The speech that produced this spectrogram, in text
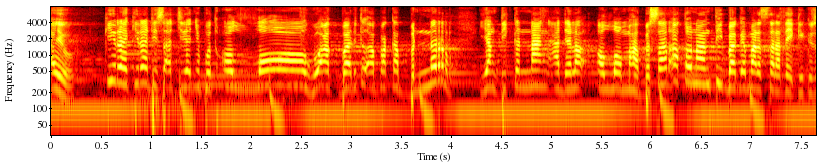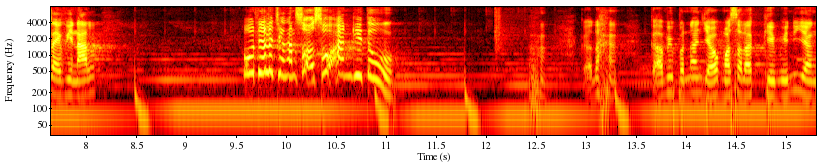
Ayo. Kira-kira di saat dia nyebut Allahu Akbar itu apakah benar yang dikenang adalah Allah Maha Besar atau nanti bagaimana strategi saya final? Oh, udahlah jangan sok-sokan gitu. Karena kami pernah jawab masalah game ini yang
